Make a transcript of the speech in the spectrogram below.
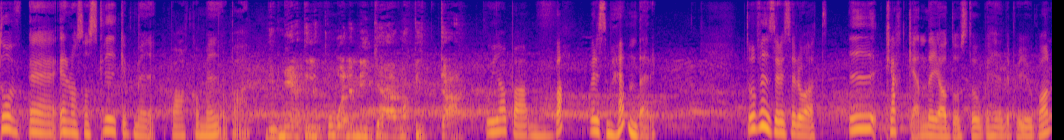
Då eh, är det någon som skriker på mig bakom mig och bara Lägg ner telefonen min jävla fitta! och jag bara va? Vad är det som händer? Då visar det sig då att i klacken där jag då stod och hejade på Djurgården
